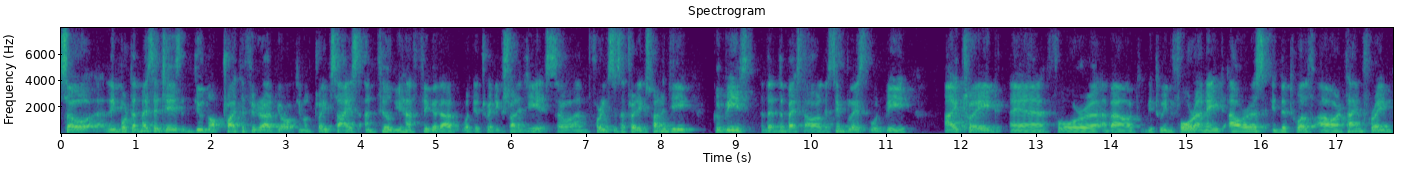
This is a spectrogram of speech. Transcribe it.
So uh, the important message is do not try to figure out your optimal trade size until you have figured out what your trading strategy is. So, and for instance, a trading strategy could be the, the best or the simplest would be I trade uh, for uh, about between four and eight hours in the 12 hour time frame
